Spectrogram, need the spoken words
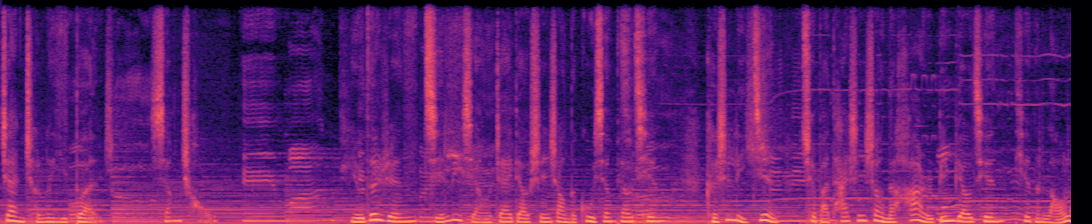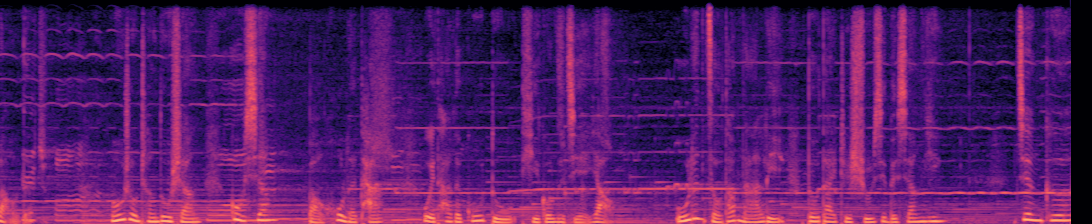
站成了一段乡愁。有的人竭力想要摘掉身上的故乡标签，可是李健却把他身上的哈尔滨标签贴得牢牢的。某种程度上，故乡保护了他，为他的孤独提供了解药。无论走到哪里，都带着熟悉的乡音。健哥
